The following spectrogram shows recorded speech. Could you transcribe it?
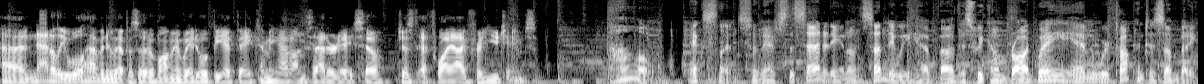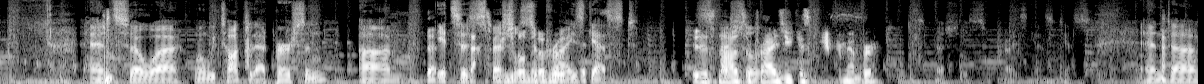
uh, Natalie will have a new episode of On My Way to a BFA coming out on Saturday. So just FYI for you, James. Oh, excellent. So there's the Saturday. And on Sunday, we have uh, This Week on Broadway, and we're talking to somebody. And so uh, when we talk to that person, um, that, it's a special surprise guest. It is special, not a surprise. You just can't remember. Special surprise guest, yes. And uh,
